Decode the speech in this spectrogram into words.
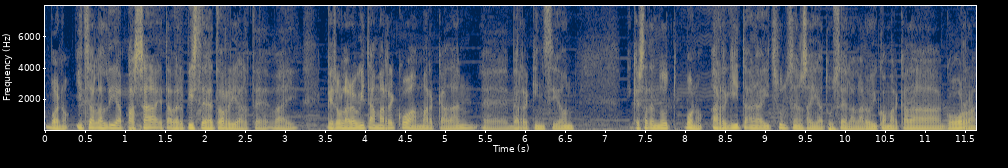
Bueno, itzalaldia pasa eta berpiztea etorri arte, bai. Gero laro gita amarreko amarkadan e, berrekin zion, nik esaten dut, bueno, argitara itzultzen saiatu zela, laro giko amarkada gogorra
